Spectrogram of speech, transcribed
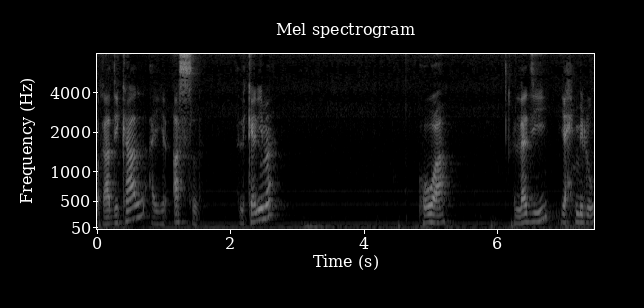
الراديكال أي الأصل الكلمة هو الذي يحمل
